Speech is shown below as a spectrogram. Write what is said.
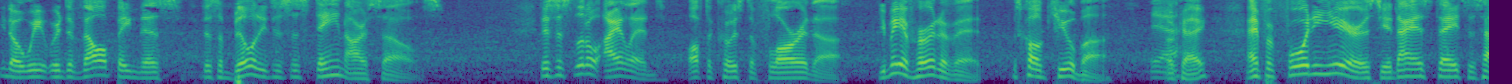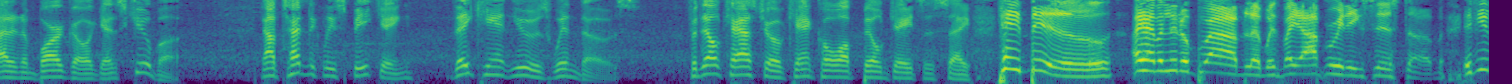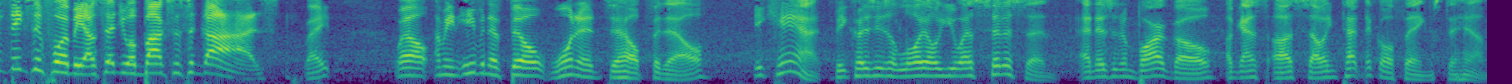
you know we, we're developing this this ability to sustain ourselves. There's this little island off the coast of Florida. You may have heard of it. It's called Cuba. Yeah. Okay. And for 40 years, the United States has had an embargo against Cuba. Now, technically speaking, they can't use Windows. Fidel Castro can't call up Bill Gates and say, Hey, Bill, I have a little problem with my operating system. If you fix it for me, I'll send you a box of cigars. Right? Well, I mean, even if Bill wanted to help Fidel, he can't because he's a loyal U.S. citizen and there's an embargo against us selling technical things to him.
